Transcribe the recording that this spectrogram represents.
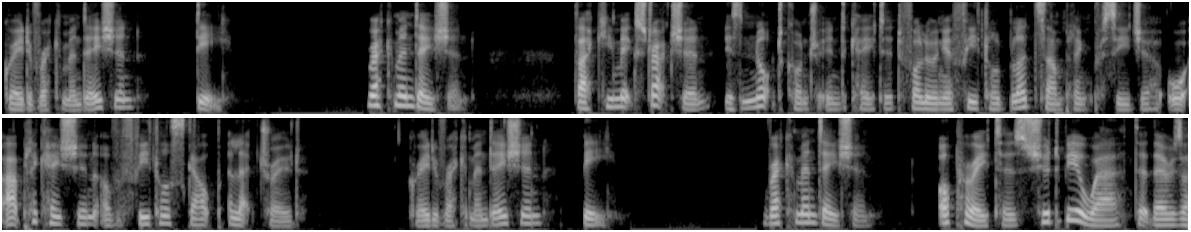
Grade of recommendation D. Recommendation Vacuum extraction is not contraindicated following a fetal blood sampling procedure or application of a fetal scalp electrode. Grade of recommendation B. Recommendation Operators should be aware that there is a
